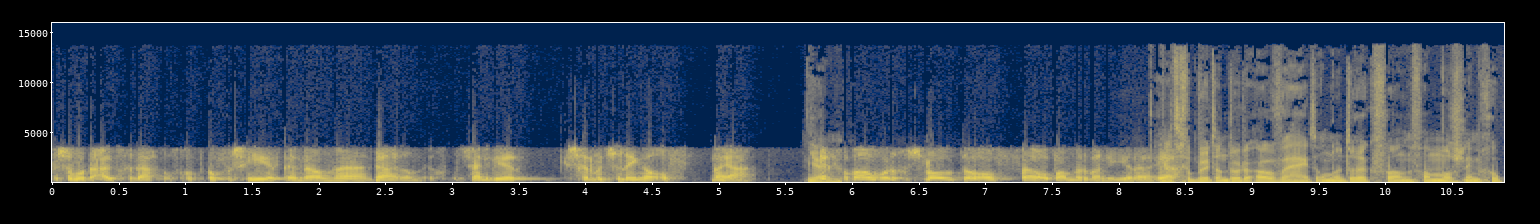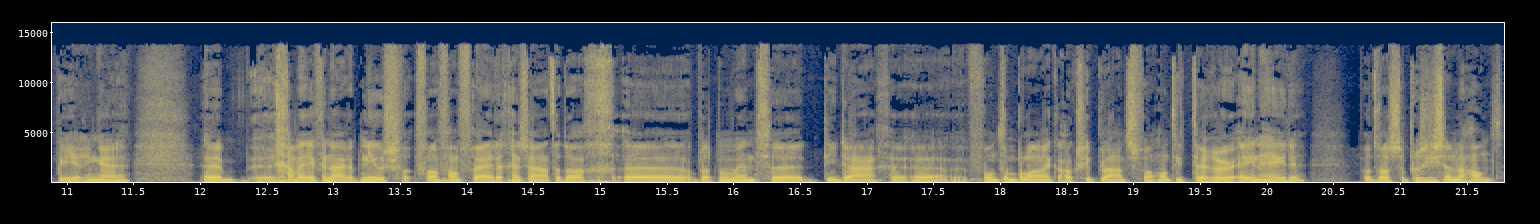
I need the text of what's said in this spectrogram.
ze worden uitgedaagd of geprovoceerd. En dan, eh, ja, dan zijn er weer schermutselingen of, nou ja, Ja. kerkgebouwen worden gesloten of eh, op andere manieren. En Ja. Dat gebeurt dan door de overheid onder druk van, van moslimgroeperingen. hè? Eh, eh, gaan we even naar het nieuws van, van, vrijdag en zaterdag. Op dat moment, die dagen, vond een belangrijke actie plaats van antiterreureenheden. Wat was er precies aan de hand?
